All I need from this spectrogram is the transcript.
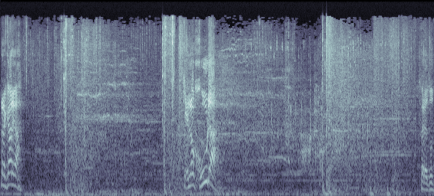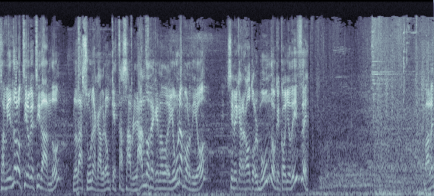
Recarga. ¡Qué locura! Pero tú estás viendo los tiros que estoy dando. No das una, cabrón, que estás hablando de que no doy una, por Dios. Si me he cargado todo el mundo, ¿qué coño dices? Vale.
